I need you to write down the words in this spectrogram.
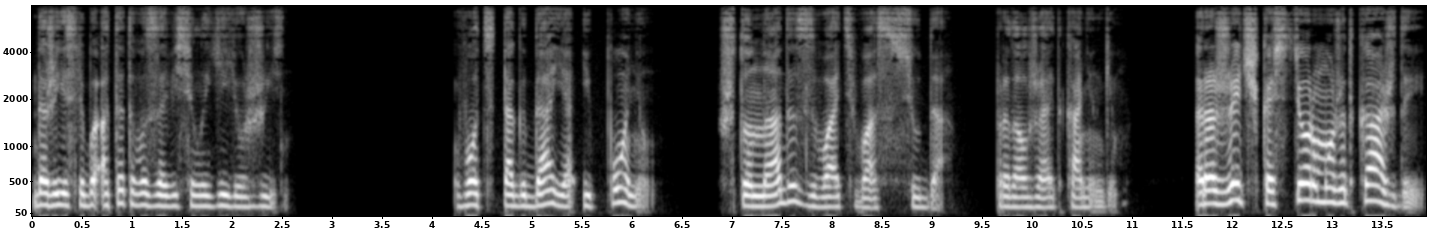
даже если бы от этого зависела ее жизнь. Вот тогда я и понял, что надо звать вас сюда, продолжает Каннингем. Разжечь костер может каждый.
